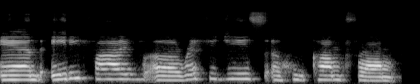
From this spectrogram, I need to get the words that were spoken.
And 85 uh, refugees uh, who come from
